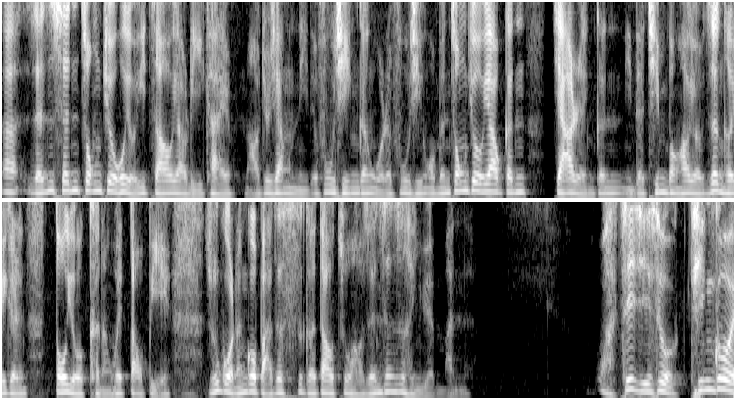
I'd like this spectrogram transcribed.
那人生终究会有一招要离开，然后就像你的父亲跟我的父亲，我们终究要跟家人、跟你的亲朋好友，任何一个人都有可能会道别。如果能够把这四个道做好，人生是很圆满的。哇，这集是我听过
